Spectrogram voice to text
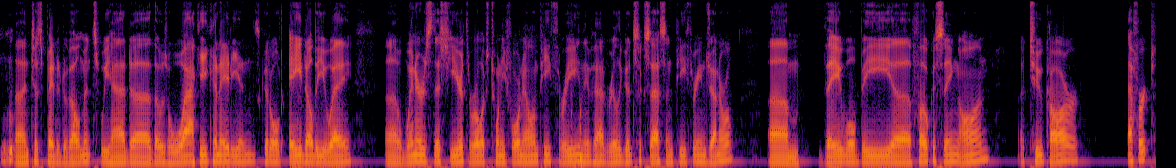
mm-hmm. uh, anticipated developments. We had uh, those wacky Canadians, good old AWA, uh, winners this year at the Rolex 24 and LMP3, and they've had really good success in P3 in general. Um, they will be uh, focusing on a two car effort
